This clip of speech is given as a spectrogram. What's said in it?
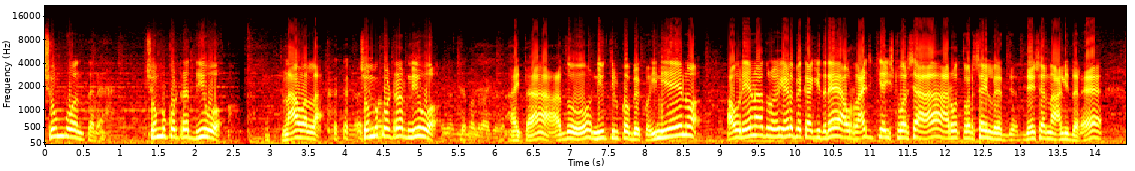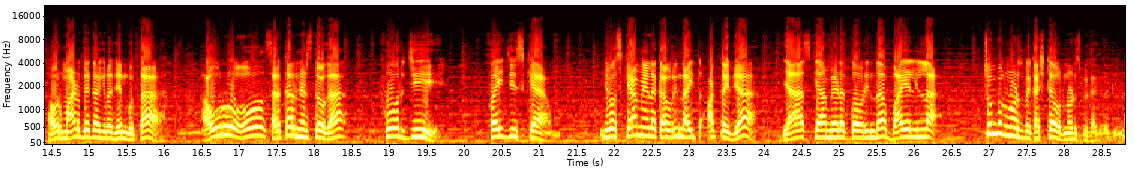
ಚುಂಬು ಅಂತಾರೆ. ಚುಂಬು ಕೊಟ್ಟರೆ ನೀವು. ನಾವಲ್ಲ. ಚುಂಬು ಕೊಟ್ಟರೆ ನೀವು. ಆಯಿತಾ? ಅದು ನೀವು ತಿಳ್ಕೊಬೇಕು. ಇನ್ನೇನು ಅವ್ರೇನಾದರೂ ಹೇಳಬೇಕಾಗಿದ್ರೆ ಅವ್ರ ರಾಜಕೀಯ ಇಷ್ಟು ವರ್ಷ, ಅರವತ್ತು ವರ್ಷ ಇಲ್ಲ ದೇಶನ ಆಳಿದ್ದಾರೆ. ಅವ್ರು ಮಾಡಬೇಕಾಗಿರೋದು ಏನು ಗೊತ್ತಾ? ಅವರು ಸರ್ಕಾರ ನಡೆಸಿದವಾಗ four G five G scam. ಇವಾಗ ಸ್ಕ್ಯಾಮ್ ಹೇಳಕ್ಕೆ ಅವರಿಂದ ಆಯ್ತು ಆಗ್ತಾ ಇದೆಯಾ? ಯಾವ ಸ್ಕ್ಯಾಮ್ ಹೇಳಕ್ಕೂ ಅವರಿಂದ ಬಾಯಲ್ಲಿಲ್ಲ. ಚೊಂಬಗೆ ನೋಡಿಸ್ಬೇಕು, ಅಷ್ಟೇ ಅವ್ರು ನೋಡಿಸ್ಬೇಕಾಗಿರೋದಿಲ್ಲ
